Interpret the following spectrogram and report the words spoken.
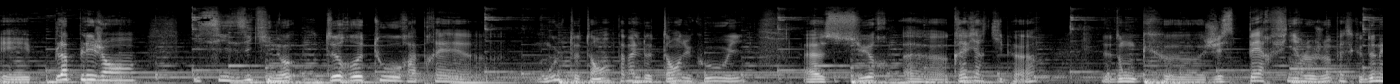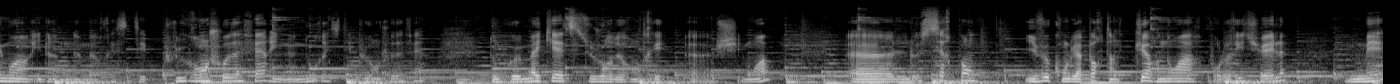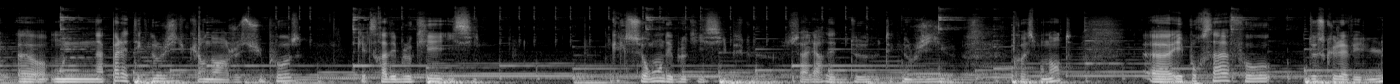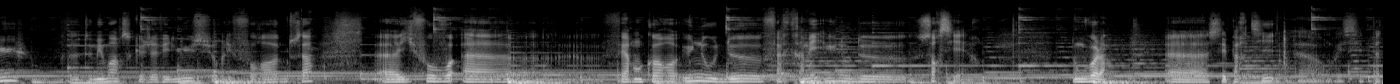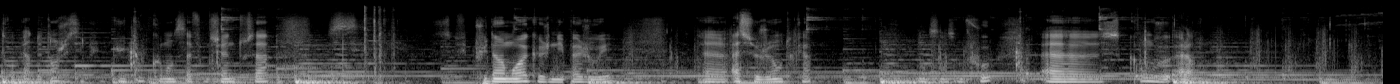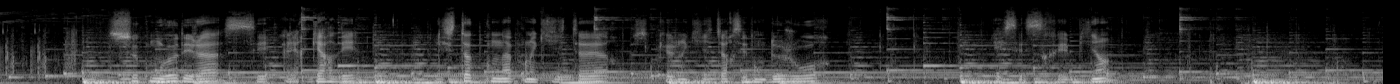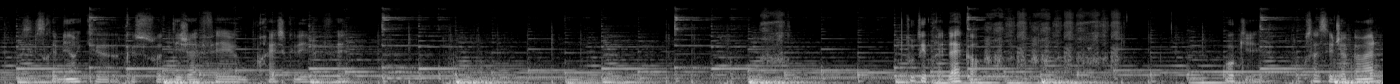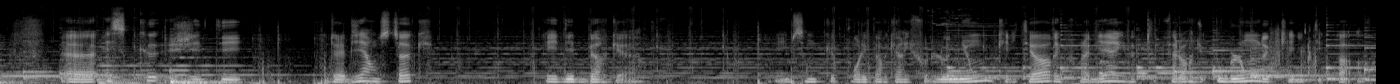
Et plop les gens Ici Zikino, de retour après euh, moult temps, pas mal de temps du coup, oui, euh, sur euh, Graveyard Keeper. Donc j'espère finir le jeu parce que de mémoire il ne me restait plus grand chose à faire, il ne nous restait plus grand chose à faire. Donc ma quête c'est toujours de rentrer chez moi. le serpent, il veut qu'on lui apporte un cœur noir pour le rituel, mais on n'a pas la technologie du cœur noir. Je suppose qu'elle sera débloquée ici. Qu'elles seront débloquées ici, parce que ça a l'air d'être deux technologies euh, correspondantes. Euh, et pour ça, faut, de ce que j'avais lu, euh, de mémoire, ce que j'avais lu sur les forums, tout ça, il faut faire encore une ou deux, faire cramer une ou deux sorcières. Donc voilà, c'est parti. on va essayer de pas trop perdre de temps. Je sais plus du tout comment ça fonctionne, tout ça d'un mois que je n'ai pas joué euh, à ce jeu en tout cas. Donc ça, on s'en fout. Euh, ce qu'on veut, alors, ce qu'on veut déjà, c'est aller regarder les stocks qu'on a pour l'inquisiteur, parce que l'inquisiteur c'est dans deux jours, et ce serait bien, serait bien que, que ce soit déjà fait ou presque déjà fait. Tout est prêt, d'accord. Ok, donc ça c'est déjà pas mal. Euh, est-ce que j'ai des de la bière en stock et des burgers? Il me semble que pour les burgers il faut de l'oignon, qualité or, et pour la bière il va peut-être falloir du houblon de qualité or.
